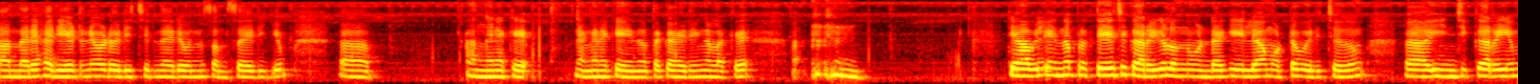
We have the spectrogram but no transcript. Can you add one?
അന്നേരം ഹരിയേട്ടനോട് ഒരു ഇച്ചിരി നേരം ഒന്ന് സംസാരിക്കും. അങ്ങനെയൊക്കെ അങ്ങനെയൊക്കെ ഇന്നത്തെ കാര്യങ്ങളൊക്കെ രാവിലെ ഇന്ന് പ്രത്യേകിച്ച് കറികളൊന്നും ഉണ്ടാക്കിയില്ല. മുട്ട പൊരിച്ചതും ഇഞ്ചിക്കറിയും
